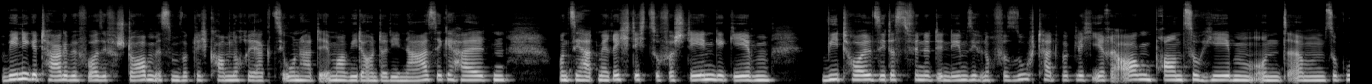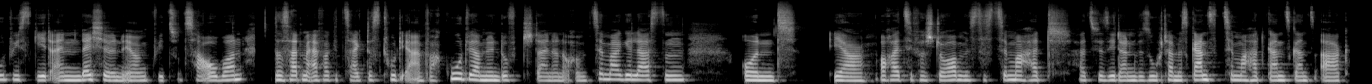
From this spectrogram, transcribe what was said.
wenige Tage bevor sie verstorben ist und wirklich kaum noch Reaktion hatte, immer wieder unter die Nase gehalten. Und sie hat mir richtig zu verstehen gegeben, wie toll sie das findet, indem sie noch versucht hat, wirklich ihre Augenbrauen zu heben und ähm, so gut wie es geht ein Lächeln irgendwie zu zaubern. Das hat mir einfach gezeigt, das tut ihr einfach gut. Wir haben den Duftstein dann auch im Zimmer gelassen und ja, auch als sie verstorben ist, das Zimmer hat, als wir sie dann besucht haben, das ganze Zimmer hat ganz, ganz arg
